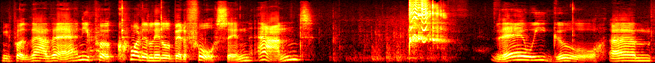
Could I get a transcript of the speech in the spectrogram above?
you put that there, and you put quite a little bit of force in, and... There we go. Um,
